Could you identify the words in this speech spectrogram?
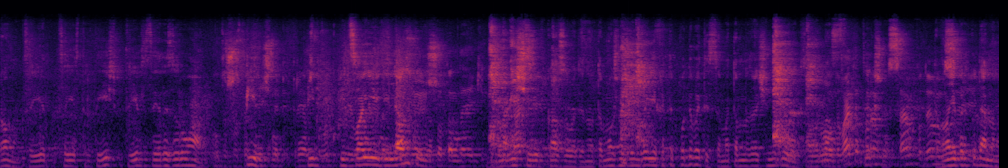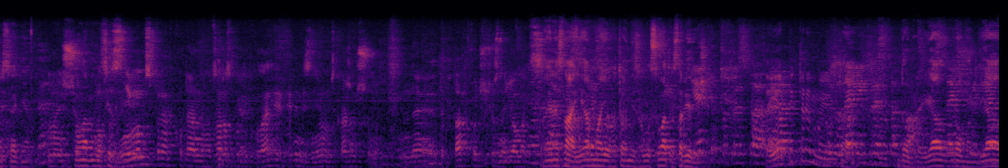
Роман, це є, це є стратегічне підприємство, це є резервуар. Ну, то що стратегічне підприємство під- під цією ділянкою- що там деякі Навіщо її вказувати? Ну, то можна було виїхати подивитися, ми там, до речі, не були. Але Ну, давайте перенесемо, подивимося. Вона є порядку денному сьогодні. Ну і що? Ну, то знімемо з порядку денного. Зараз буде колегія, підемо і знімемо, скажемо, що не депутати хочуть ознайомитися. Ну, Я не знаю, я маю готовність голосувати. Остап Юрійович. Та я підтримую. Добре, я Роман. Я,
